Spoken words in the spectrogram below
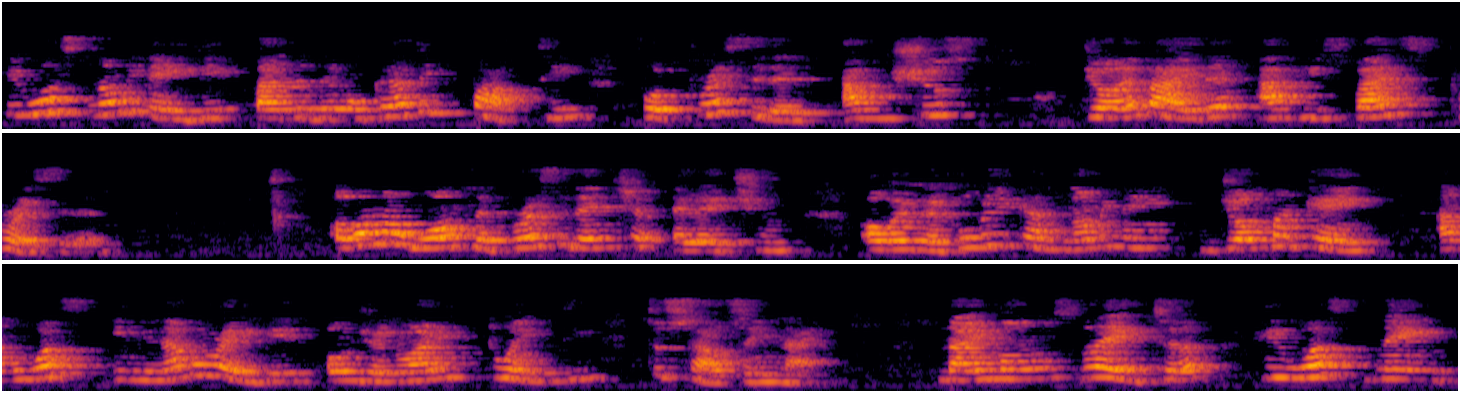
he was nominated by the Democratic Party for president and chose Joe Biden as his vice president. Obama won the presidential election over Republican nominee John McCain and was inaugurated on January 20, 2009. Nine months later, he was named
